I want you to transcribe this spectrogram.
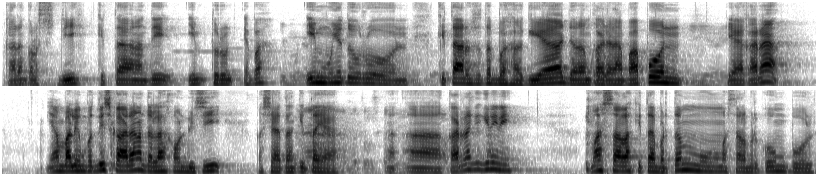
kadang kalau sedih kita nanti im, turun apa? Imunnya turun. kita harus tetap bahagia dalam keadaan apa pun. Ya karena yang paling penting sekarang adalah kondisi kesehatan kita ya. Ah, ah, karena kayak gini nih masalah kita bertemu masalah berkumpul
